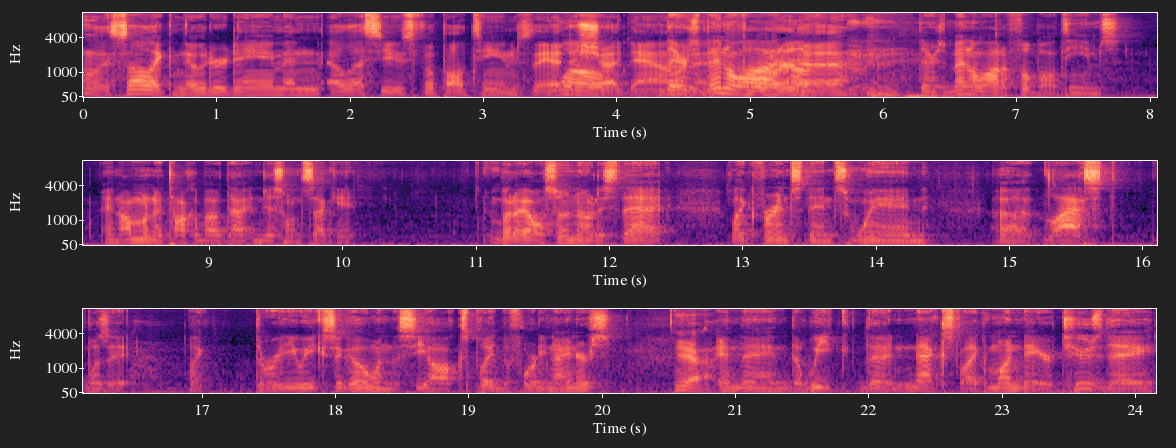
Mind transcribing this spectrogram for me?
Well, I saw like Notre Dame and LSU's football teams they had Well, to shut down. There's been a lot of- there's been a lot of football teams, and I'm going to talk about that in just one second. But I also noticed that, like for instance, when uh, last was it like three weeks ago when the Seahawks played the 49ers, yeah, and then the week the next like Monday or Tuesday.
